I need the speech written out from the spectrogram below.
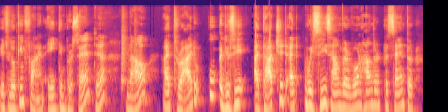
it's looking fine, 18%. Yeah. Now I try to, ooh, and you see, I touch it and we see somewhere 100% or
